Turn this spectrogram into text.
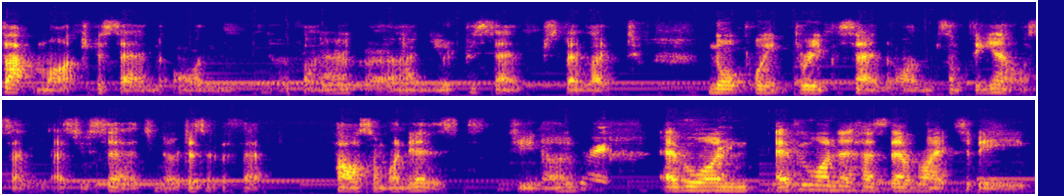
that much percent on you know, Viagra and you would percent spend like 0.3 percent on something else. And as you said, you know, it doesn't affect how someone is. Do you know? Right. everyone everyone has their right to be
